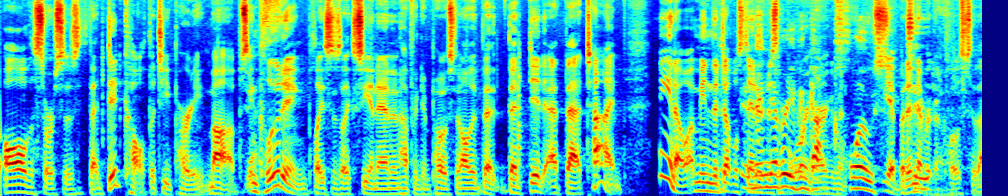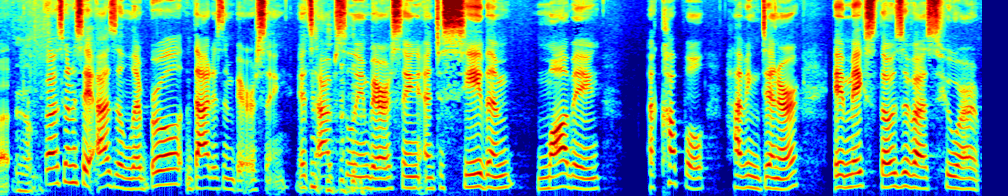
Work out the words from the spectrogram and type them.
all the sources that did call the Tea Party mobs, including places like CNN and Huffington Post and all that that, that did at that time. You know, I mean, the double they standard is never even got argument. close Yeah, but it to- never got close to that. But I was going to say, as a liberal, that is embarrassing. It's absolutely embarrassing. And to see them mobbing a couple having dinner, it makes those of us who are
